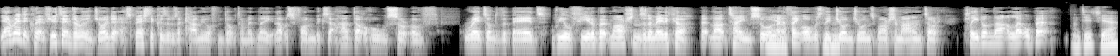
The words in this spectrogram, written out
Yeah, I read it quite a few times. I really enjoyed it, especially because there was a cameo from Doctor Midnight. That was fun because it had that whole sort of Reds under the bed, real fear about Martians in America at that time. So, and I think obviously Mhm. J'onn J'onzz' Martian Manhunter played on that a little bit. Indeed, yeah.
